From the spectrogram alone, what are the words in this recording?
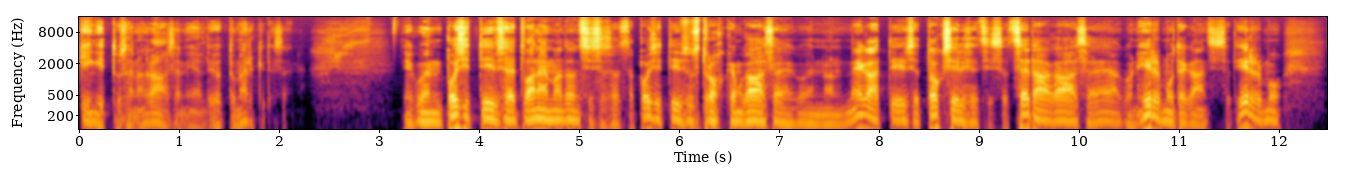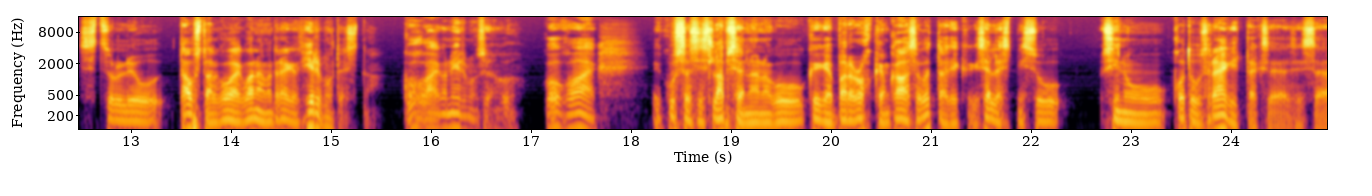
kingitusena kaasa nii-öelda jutumärkides ja kui on positiivsed vanemad on, siis sa saad seda positiivsust rohkem kaasa ja kui on, on negatiivsed, toksilised, siis saad seda kaasa ja kui on hirmudega on, siis saad hirmu. sest sul ju taustal kogu aeg vanemad räägivad hirmudest, noh, kogu aeg on hirmus, kogu aeg. kus sa siis lapsena nagu kõige rohkem kaasa võtad ikkagi sellest, mis su, sinu kodus räägitakse ja siis sa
